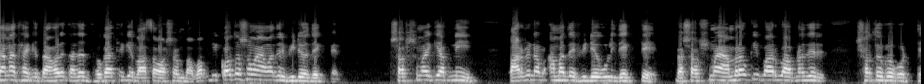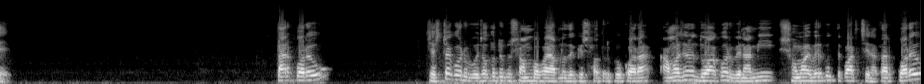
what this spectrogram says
জানা থাকে, তাহলে তাদের ধোকা থেকে বাঁচা অসম্ভব। আপনি কত সময় আমাদের ভিডিও দেখবেন? সব সময় কি আপনি পারবেন আমাদের ভিডিওগুলি দেখতে? বা সব সময় আমরাও কি পারব আপনাদের সতর্ক করতে? তারপরেও চেষ্টা করব যতটুকু সম্ভব হয় আপনাদেরকে সতর্ক করা। আমার জন্য দোয়া করবেন, আমি সময় বের করতে পারছি না। তারপরেও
